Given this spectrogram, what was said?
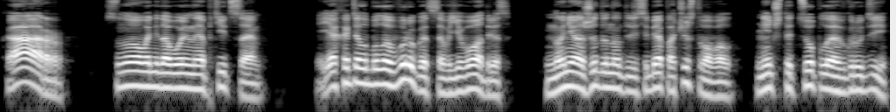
«Кар!» Снова недовольная птица. Я хотел было выругаться в его адрес, но неожиданно для себя почувствовал нечто теплое в груди.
